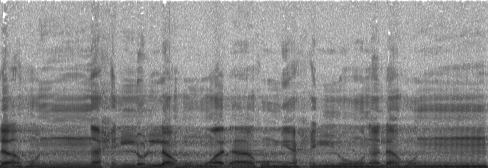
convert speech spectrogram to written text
لا هن حل لهم ولا هم يحلون لهن.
